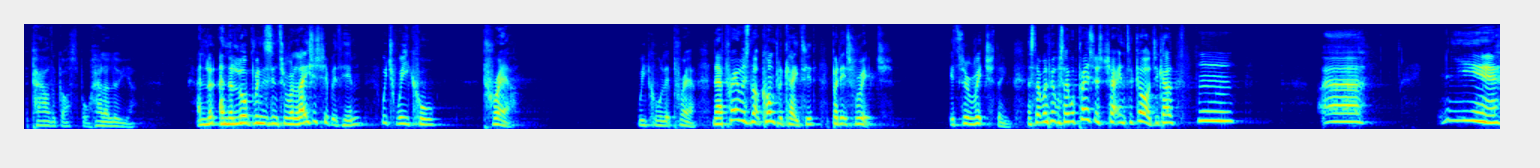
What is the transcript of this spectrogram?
The power of the gospel. Hallelujah. And, and the Lord brings us into a relationship with Him, which we call prayer. We call it prayer. Now, prayer is not complicated, but it's rich. It's a rich thing. And so when people say, well, prayer's just chatting to God, you go, hmm, uh, yeah,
